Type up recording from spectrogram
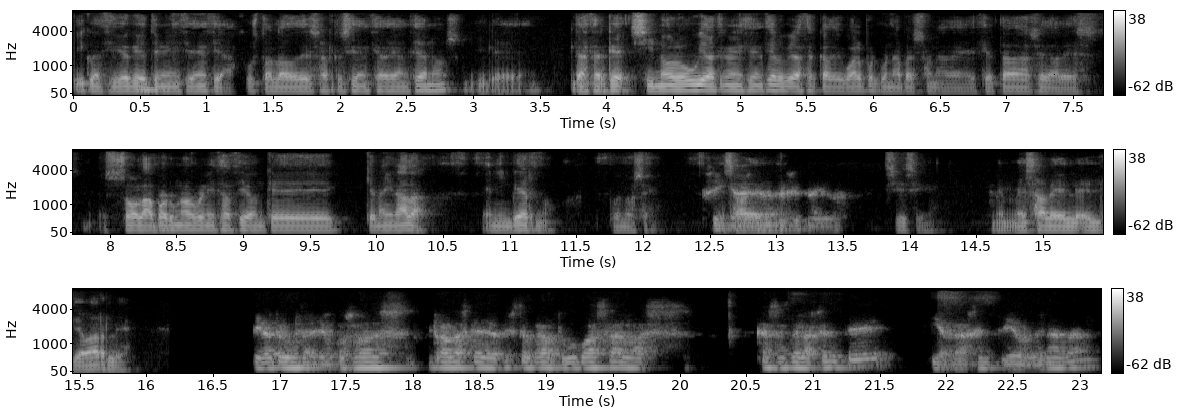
y coincidió que yo tenía incidencia justo al lado de esa residencia de ancianos y le, le acerqué. Si no lo hubiera tenido incidencia, lo hubiera acercado igual porque una persona de ciertas edades sola por una urbanización que, que no hay nada en invierno, pues no sé. Sí, que necesita ayuda. Sí, sí. Me, me sale el, el llevarle. Te iba a preguntar yo, cosas raras que hayas visto, claro, tú vas a las casas de la gente y habrá gente ordenada,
